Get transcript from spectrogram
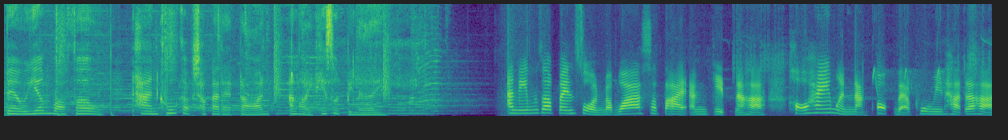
เบลเยียมวอฟเฟิลทานคู่กับช็อกโกแลตร้อน อร่อยที่สุดไปเลย อันนี้มันจะเป็นสวนแบบว่าสไตล์อังกฤษนะคะเขาให้เหมือนนักออกแบบภูมิทัศน์อะค่ะ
